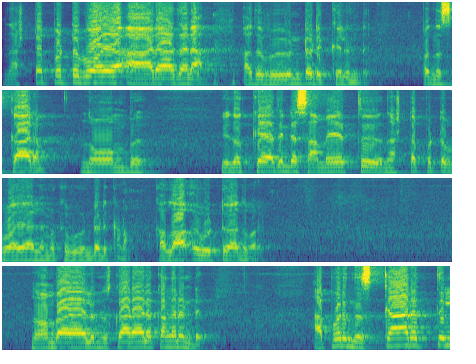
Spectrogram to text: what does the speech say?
നഷ്ടപ്പെട്ടു പോയ ആരാധന അത് വീണ്ടെടുക്കലുണ്ട്. ഇപ്പം നിസ്കാരം നോമ്പ് ഇതൊക്കെ അതിന്റെ സമയത്ത് നഷ്ടപ്പെട്ടു പോയാൽ നമുക്ക് വീണ്ടെടുക്കണം. കലാ വീട്ടുക എന്ന് പറയും. നോമ്പായാലും നിസ്കാരമായാലും ഒക്കെ അങ്ങനെ ഉണ്ട് അപ്പോൾ ഒരു നിസ്കാരത്തിൽ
